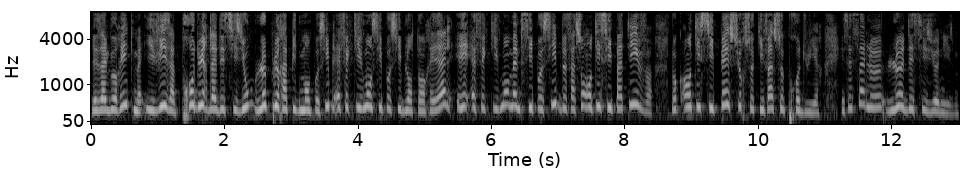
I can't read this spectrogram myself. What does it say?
les algorithmes, ils visent à produire de la décision le plus rapidement possible, effectivement si possible en temps réel et effectivement même si possible de façon anticipative, donc anticiper sur ce qui va se produire. Et c'est ça le, le décisionnisme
